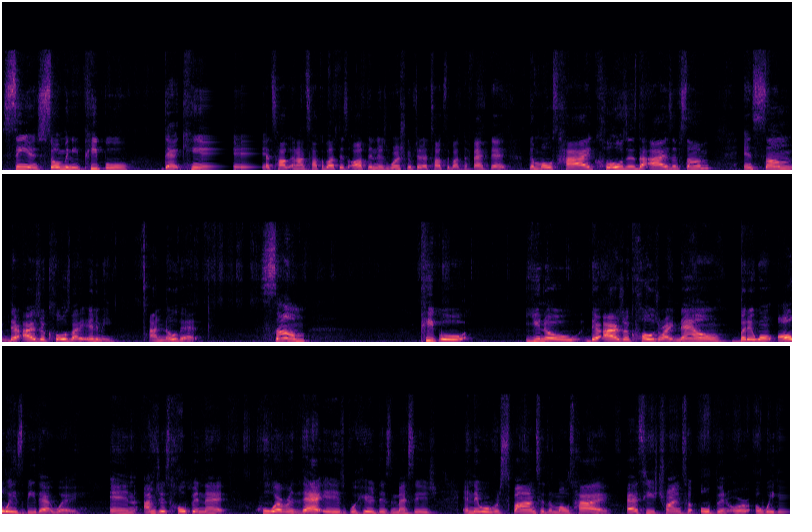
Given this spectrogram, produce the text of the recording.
seeing so many people that can't talk and I talk about this often. There's one scripture that talks about the fact that the most high closes the eyes of some, and some their eyes are closed by the enemy. I know that. Some people, you know, their eyes are closed right now, but it won't always be that way. And I'm just hoping that whoever that is will hear this message and they will respond to the most high as he's trying to open or awaken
